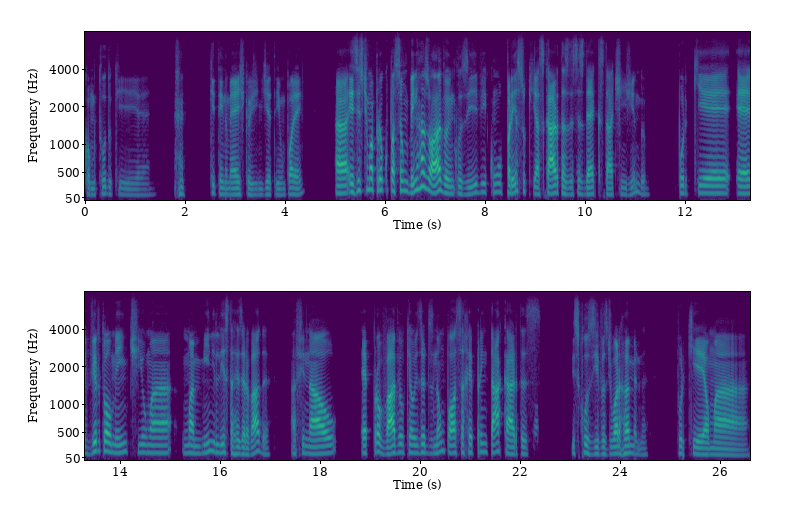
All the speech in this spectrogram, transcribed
como tudo que é que tem no Magic hoje em dia tem um porém. Uh, existe uma preocupação bem razoável, inclusive, com o preço que as cartas desses decks está atingindo, porque é virtualmente uma, uma mini lista reservada. Afinal, é provável que a Wizards não possa reprintar cartas exclusivas de Warhammer, né? Porque é uma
